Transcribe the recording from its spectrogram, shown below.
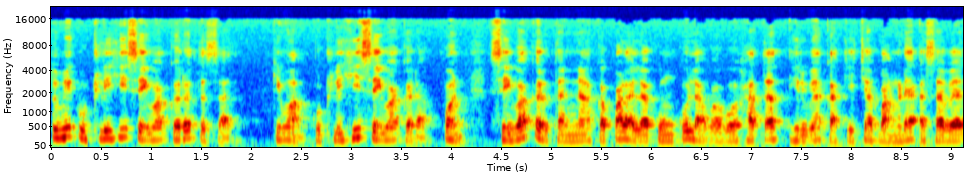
तुम्ही कुठलीही सेवा करत असाल किंवा कुठलीही सेवा करा पण सेवा करताना कपाळाला कुंकू लावावं हातात हिरव्या काचेच्या बांगड्या असाव्यात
